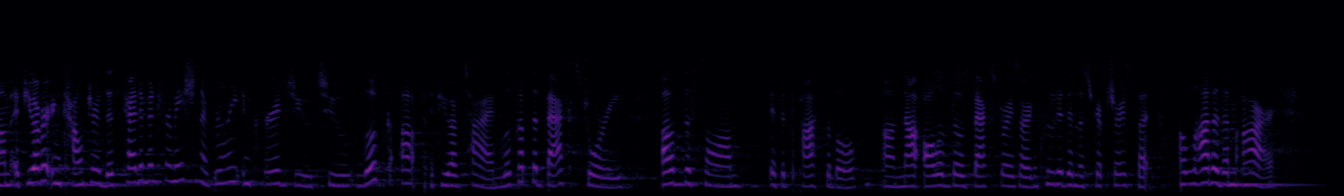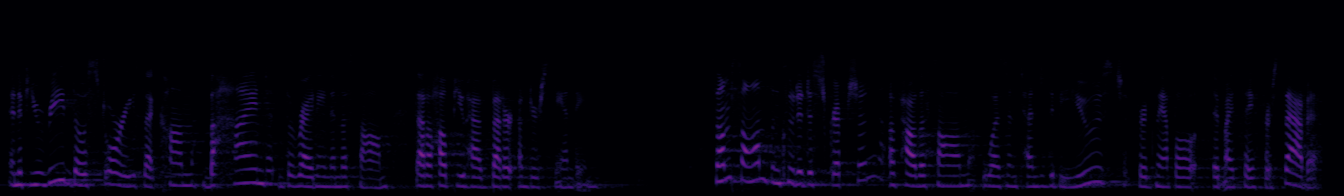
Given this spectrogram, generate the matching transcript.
Um, if you ever encounter this kind of information, I really encourage you to look up, if you have time, look up the backstory of the psalm if it's possible. Um, not all of those backstories are included in the scriptures, but a lot of them are. And if you read those stories that come behind the writing in the psalm, that'll help you have better understanding. Some psalms include a description of how the psalm was intended to be used. For example, it might say for Sabbath,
